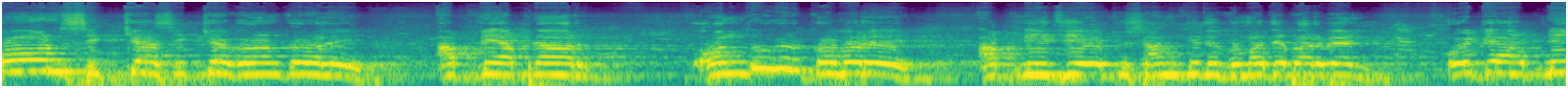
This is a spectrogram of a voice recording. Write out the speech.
কোন শিক্ষা শিক্ষা গ্রহণ করালে আপনি আপনার অন্ধকার কবরে আপনি যে একটু শান্তিতে ঘুমাতে পারবেন, ওইটা আপনি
